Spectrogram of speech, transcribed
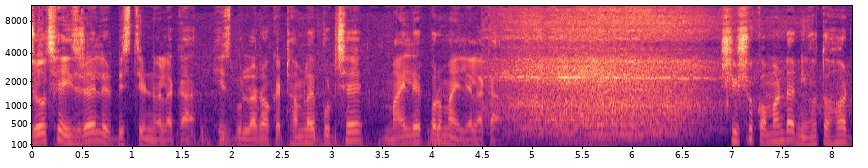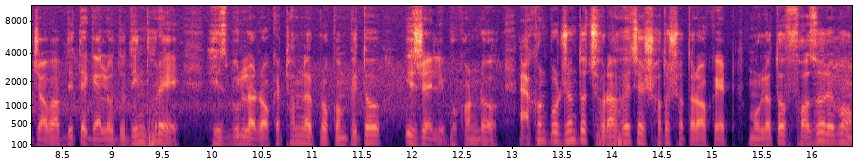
জ্বলছে ইসরায়েলের বিস্তীর্ণ এলাকা। হিজবুল্লাহ রকেট হামলায় পুড়ছে মাইলের পর মাইল এলাকা। শীর্ষ কমান্ডার নিহত হওয়ার জবাব দিতে গেল দুদিন ধরে হিজবুল্লাহ রকেট হামলায় প্রকম্পিত ইসরায়েলি ভূখণ্ড। এখন পর্যন্ত ছোড়া হয়েছে শত শত রকেট। মূলত ফজর এবং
